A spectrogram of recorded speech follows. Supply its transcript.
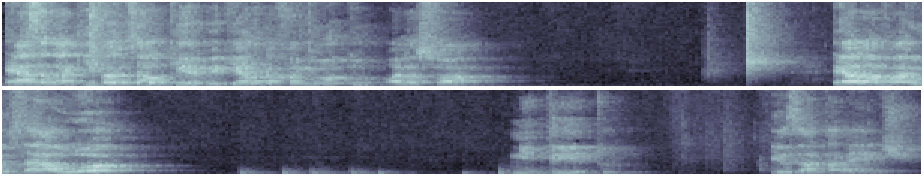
Essa daqui vai usar o quê? Pequeno gafanhoto, olha só. Ela vai usar o nitrito. Exatamente.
